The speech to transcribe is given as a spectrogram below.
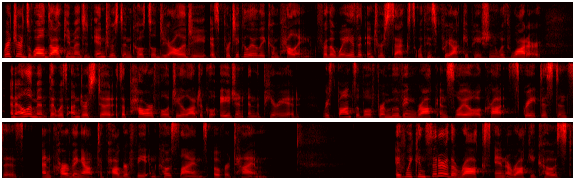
Richard's well documented interest in coastal geology is particularly compelling for the ways it intersects with his preoccupation with water, an element that was understood as a powerful geological agent in the period, responsible for moving rock and soil across great distances and carving out topography and coastlines over time. If we consider the rocks in a rocky coast,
